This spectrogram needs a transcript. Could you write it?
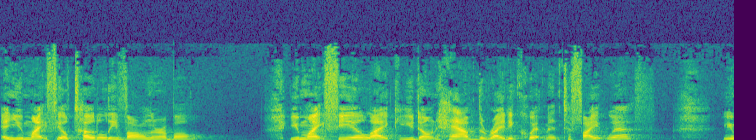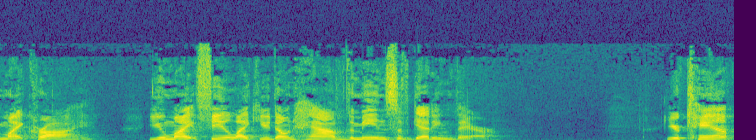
and you might feel totally vulnerable. You might feel like you don't have the right equipment to fight with. You might cry you might feel like you don't have the means of getting there. Your camp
